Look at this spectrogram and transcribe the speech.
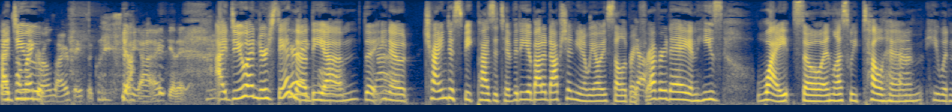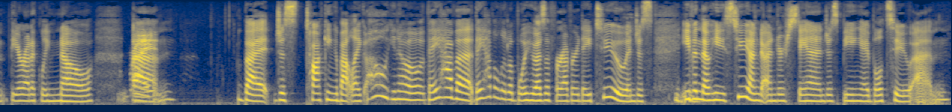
I do. my girls are basically. So yeah. yeah, I get it. I do understand Very though the cool. um the yeah. you know trying to speak positivity about adoption. You know, we always celebrate yeah. Forever Day, and he's white, so unless we tell him, uh-huh. he wouldn't theoretically know. Right. Um, but just talking about like oh you know they have a they have a little boy who has a forever day too and just mm-hmm. even though he's too young to understand just being able to um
